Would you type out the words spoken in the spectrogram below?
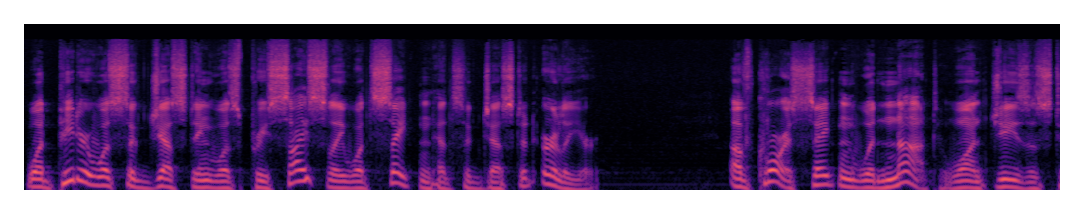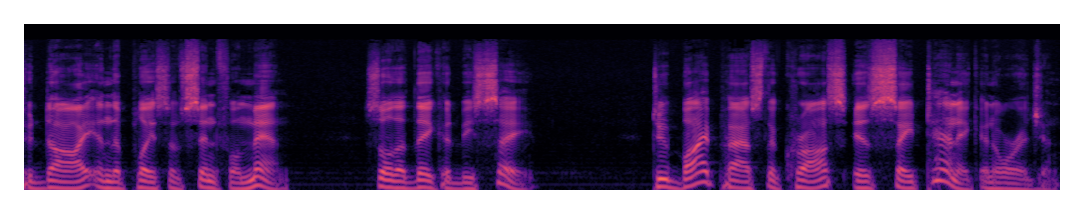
What Peter was suggesting was precisely what Satan had suggested earlier. Of course, Satan would not want Jesus to die in the place of sinful men so that they could be saved. To bypass the cross is satanic in origin.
